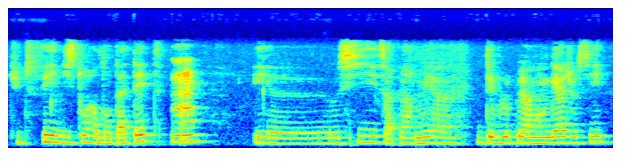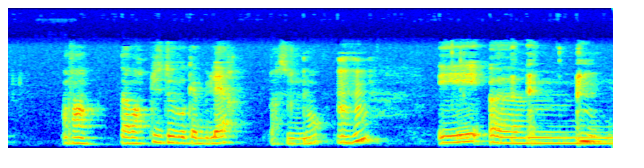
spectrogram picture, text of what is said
tu te fais l'histoire dans ta tête. Mmh. Et aussi, ça permet de développer un langage aussi. Enfin, d'avoir plus de vocabulaire, personnellement. Mhm. Et euh,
